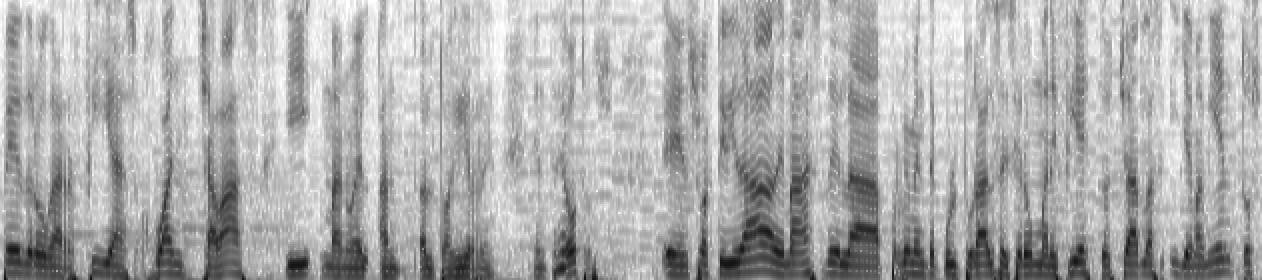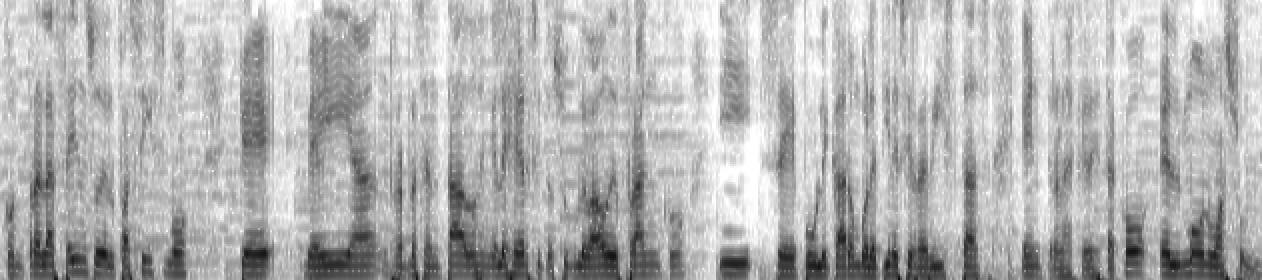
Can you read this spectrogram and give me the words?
Pedro Garfías, Juan Chavás y Manuel Alto Aguirre, entre otros. En su actividad, además de la propiamente cultural, se hicieron manifiestos, charlas y llamamientos contra el ascenso del fascismo que veían representados en el ejército sublevado de Franco y se publicaron boletines y revistas entre las que destacó El Mono Azul,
